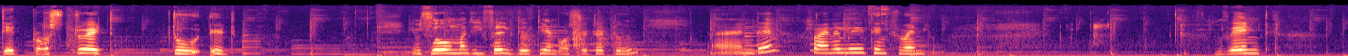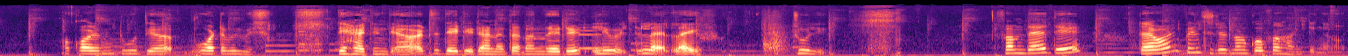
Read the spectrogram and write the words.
did prostrate to it him so much he felt guilty and prostrated to him and then finally things went went according to their whatever wish they had in their hearts. They did another and they did live life truly. From there they Taiwan prince did not go for hunting and all.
